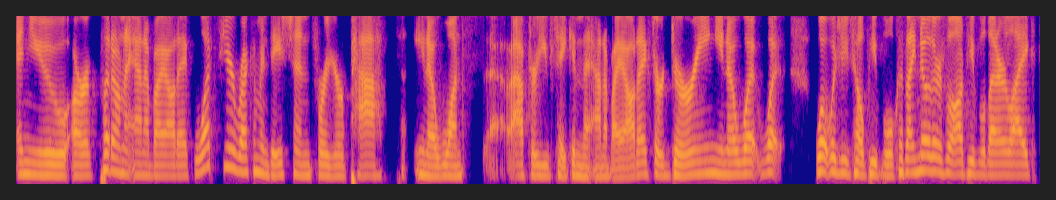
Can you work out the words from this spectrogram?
and you are put on an antibiotic. What's your recommendation for your path, you know, once uh, after you've taken the antibiotics or during, you know, what, what, what would you tell people? Cause I know there's a lot of people that are like,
